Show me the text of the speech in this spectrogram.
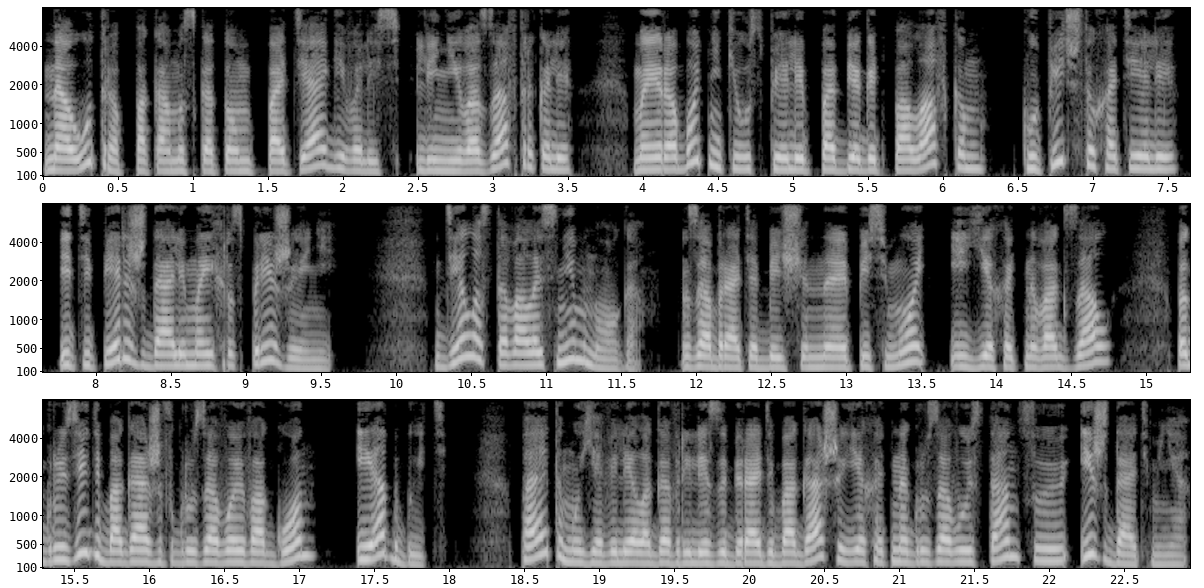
На утро, пока мы с котом потягивались, лениво завтракали, мои работники успели побегать по лавкам, купить, что хотели, и теперь ждали моих распоряжений. Дел оставалось немного. Забрать обещанное письмо и ехать на вокзал, погрузить багаж в грузовой вагон, и отбыть. Поэтому я велела Гавриле забирать багаж и ехать на грузовую станцию и ждать меня.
